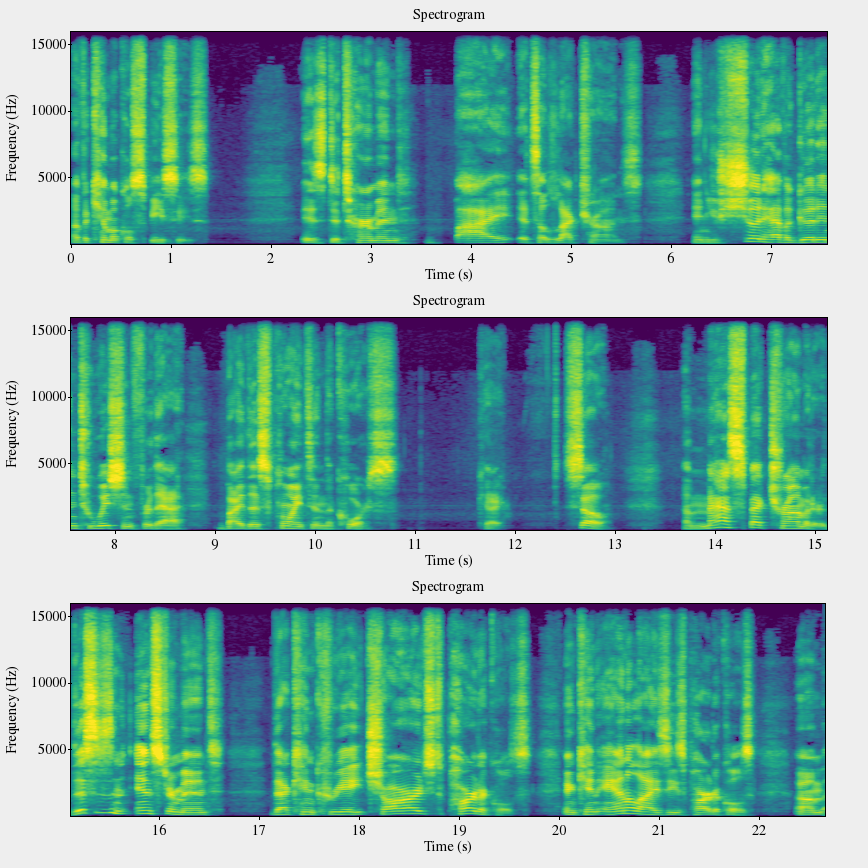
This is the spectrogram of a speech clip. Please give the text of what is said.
of a chemical species is determined by its electrons. And you should have a good intuition for that by this point in the course. Okay, so a mass spectrometer. This is an instrument that can create charged particles and can analyze these particles um,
